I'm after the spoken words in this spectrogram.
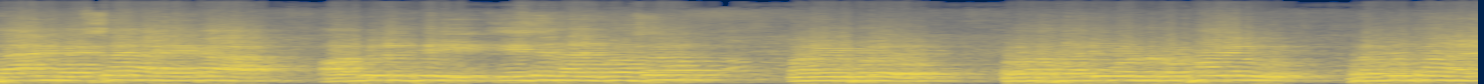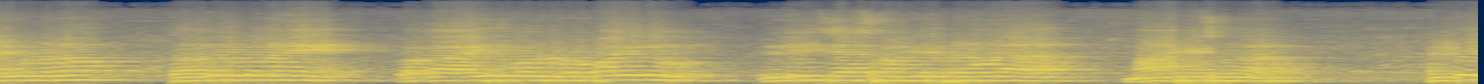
దాని ఖచ్చితంగా యొక్క అభివృద్ధి చేసే దానికోసం మనం ఇప్పుడు ఒక పది కోట్ల రూపాయలు ప్రభుత్వాన్ని అడిగి ఉండడం తొందరలోనే ఒక ఐదు కోట్ల రూపాయలు రిలీజ్ చేస్తామని చెప్పిన కూడా మాటిస్తున్నారు అంటే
